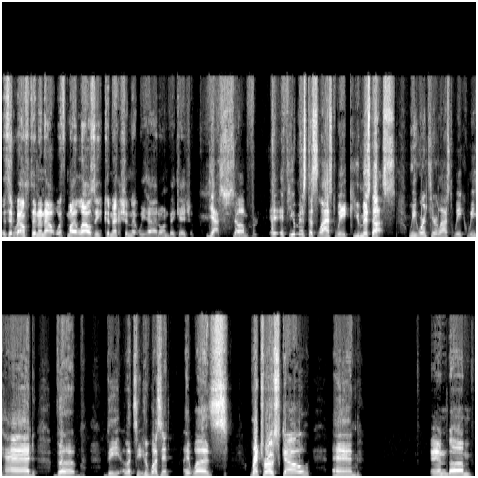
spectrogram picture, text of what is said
as it Sort of. bounced in and out with my lousy connection that we had on vacation. Yes. So Um, for- if you missed us last week, you missed us. We weren't here last week. We had the the let's see, who was it? It was Retro Sco and And um,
